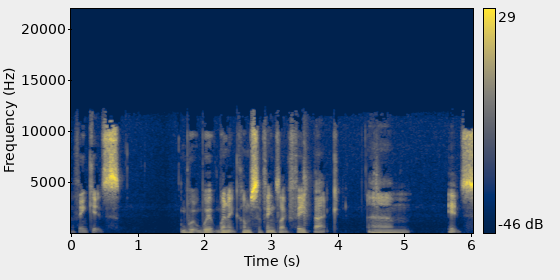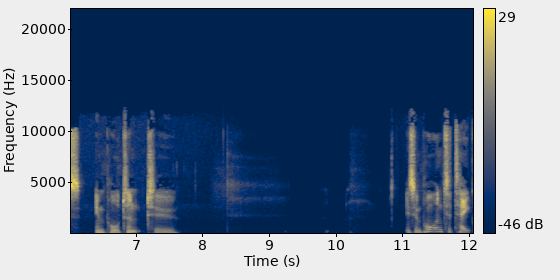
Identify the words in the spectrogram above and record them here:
I think it's when it comes to things like feedback, um, it's important to it's important to take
